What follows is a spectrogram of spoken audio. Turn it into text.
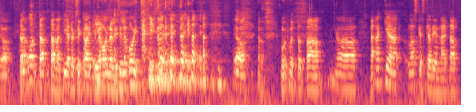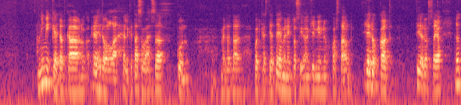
joo. On- Tämä tiedoksi kaikille onnellisille voittajille. Joo, Mutta mut, tota, mä äkkiä laskeskelin näitä nimikkeitä, jotka on ehdolla. Eli tässä vaiheessa, kun me tätä podcastia teemme, niin tosiaankin niin vasta on ehdokkaat tiedossa. Ja no,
